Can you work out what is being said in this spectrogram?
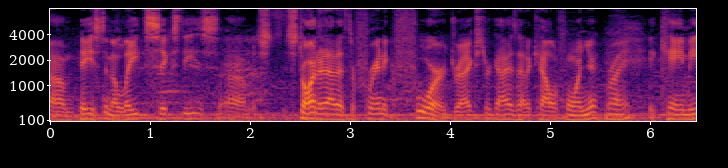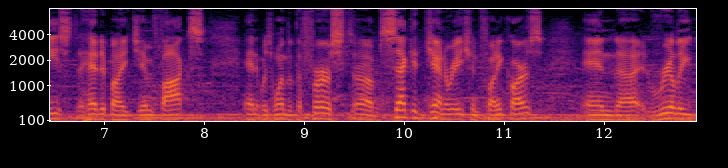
um, based in the late 60s. Um, it started out as the Frantic Ford, dragster guys out of California. Right. It came east, headed by Jim Fox, and it was one of the first um, second generation funny cars, and uh, it really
